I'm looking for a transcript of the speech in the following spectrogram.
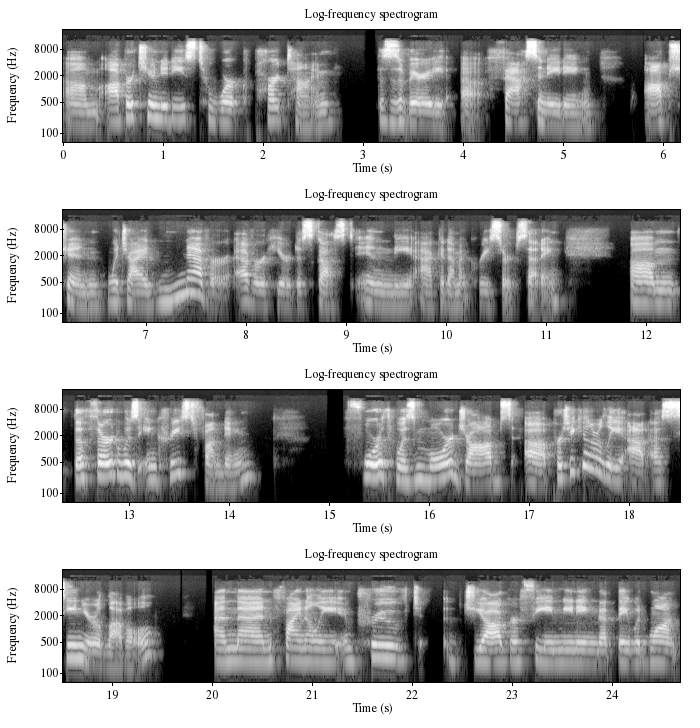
um, opportunities to work part time. This is a very uh, fascinating option, which I never ever hear discussed in the academic research setting. Um, the third was increased funding. Fourth was more jobs, uh, particularly at a senior level. And then finally, improved geography, meaning that they would want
